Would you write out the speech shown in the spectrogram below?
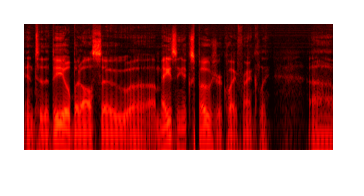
into the deal, but also amazing exposure, quite frankly. Uh,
